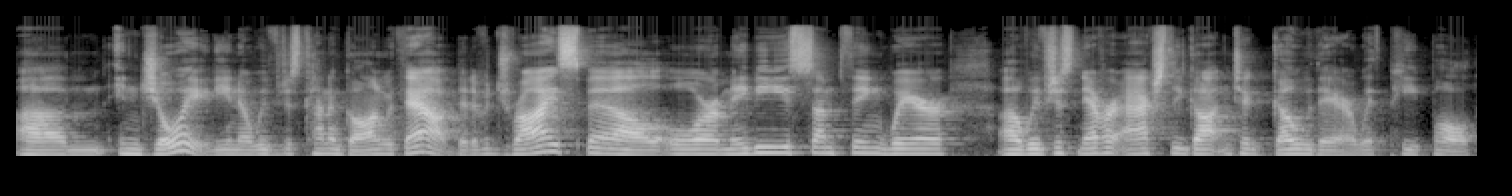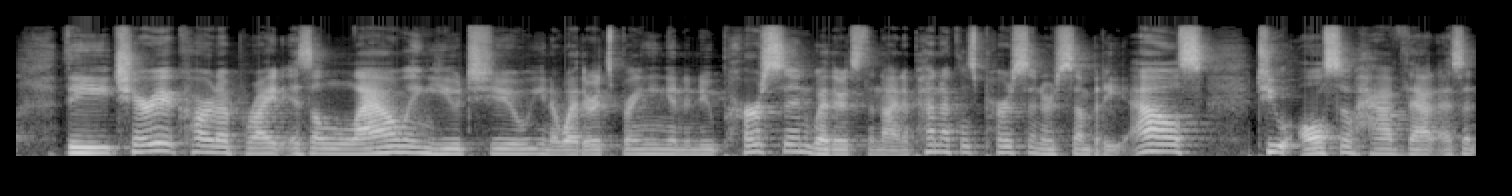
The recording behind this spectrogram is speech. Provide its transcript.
um, enjoyed. You know, we've just kind of gone without, a bit of a dry spell, or maybe something where uh, we've just never actually gotten to go there with people. The Chariot card upright is allowing you to, you know, whether it's bringing in a new person, whether it's the Nine of Pentacles person or somebody else, to also have that as an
